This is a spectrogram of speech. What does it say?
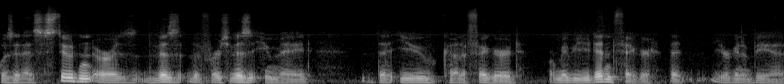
was it as a student or as visit, the first visit you made that you kind of figured, or maybe you didn't figure, that you're going to be a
